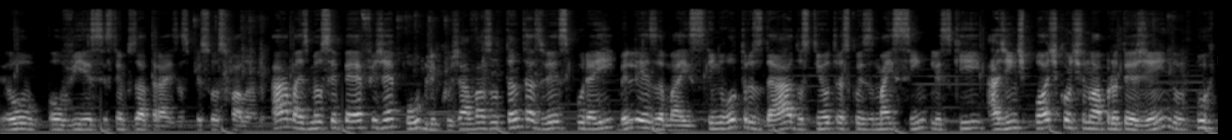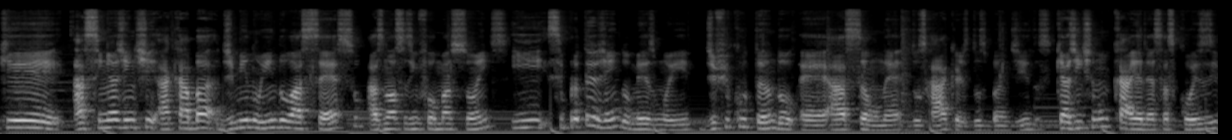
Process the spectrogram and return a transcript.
Eu ouvi esses tempos atrás as pessoas falando: "Ah, mas meu CPF já é público, já vazou tantas vezes por aí". Beleza, mas tem outros dados, tem outras coisas mais simples que a gente pode continuar protegendo, porque assim a gente acaba diminuindo o acesso às nossas informações e se protegendo mesmo e dificultando é, a ação né, dos hackers, dos bandidos, que a gente não caia nessas coisas e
